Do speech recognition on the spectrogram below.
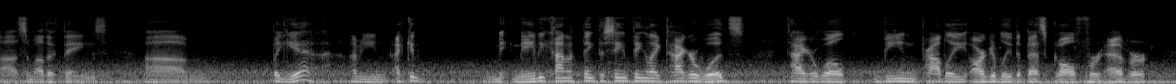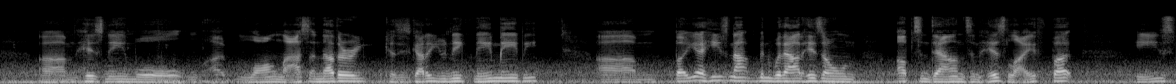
uh, some other things. Um, but yeah, I mean, I could maybe kind of think the same thing like Tiger Woods. Tiger, well, being probably arguably the best golfer ever. Um, his name will uh, long last. Another because he's got a unique name, maybe. Um, but yeah, he's not been without his own ups and downs in his life, but he's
